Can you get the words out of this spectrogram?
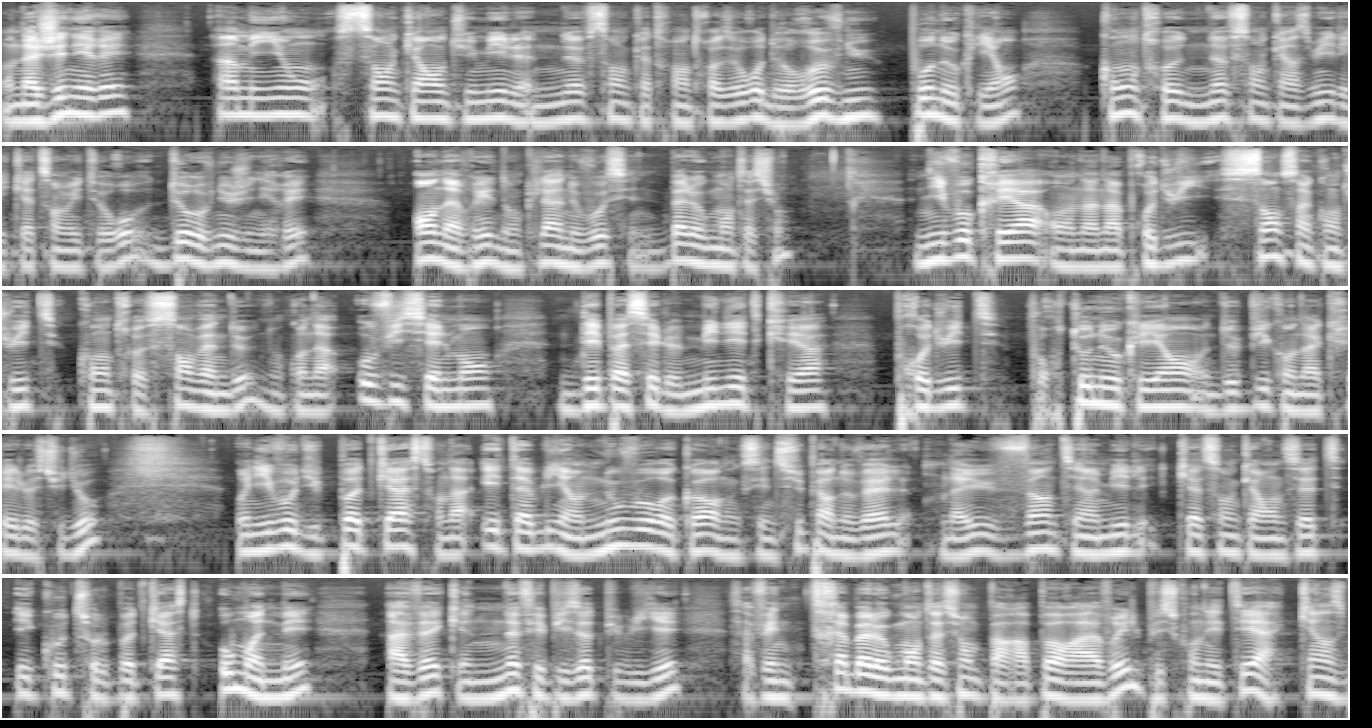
On a généré 1 148 983 euros de revenus pour nos clients contre 915 000 et 408 euros de revenus générés en avril. Donc là, à nouveau, c'est une belle augmentation. Niveau créa, on en a produit 158 contre 122. Donc on a officiellement dépassé le millier de créas produites pour tous nos clients depuis qu'on a créé le studio. Au niveau du podcast, on a établi un nouveau record, donc c'est une super nouvelle. On a eu 21 447 écoutes sur le podcast au mois de mai avec 9 épisodes publiés. Ça fait une très belle augmentation par rapport à avril puisqu'on était à 15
